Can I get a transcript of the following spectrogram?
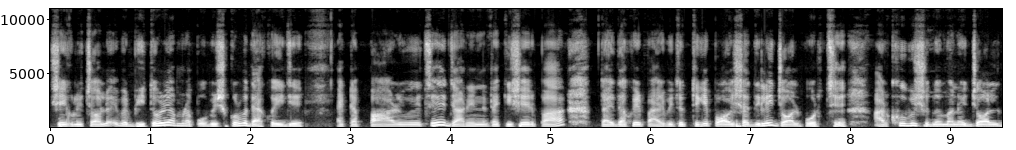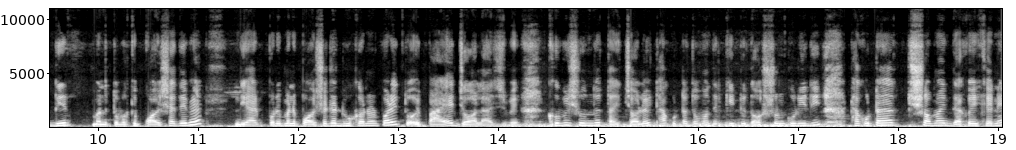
সেগুলি চলো এবার ভিতরে আমরা প্রবেশ করব। দেখো এই যে একটা পা রয়েছে, জানি না এটা কিসের পা, তাই দেখো এর পায়ের ভিতর থেকে পয়সা দিলেই জল পড়ছে। আর খুবই সুন্দর মানে ওই জল দিয়ে মানে তোমাকে পয়সা দেবে, দেওয়ার পরে মানে পয়সাটা ঢুকানোর পরে তো ওই পায়ে জল আসবে। খুবই সুন্দর, তাই চলো এই ঠাকুরটা তোমাদেরকে একটু দর্শন করিয়ে দিই। ঠাকুরটার সময় দেখো এখানে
